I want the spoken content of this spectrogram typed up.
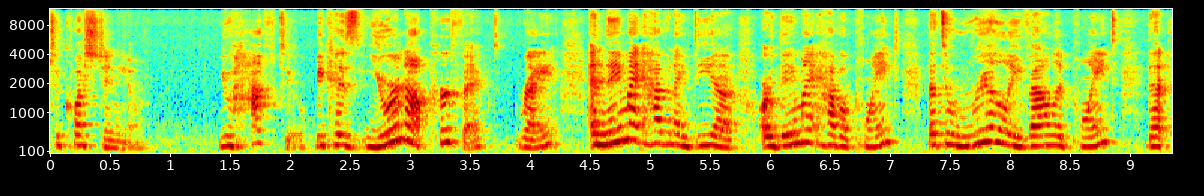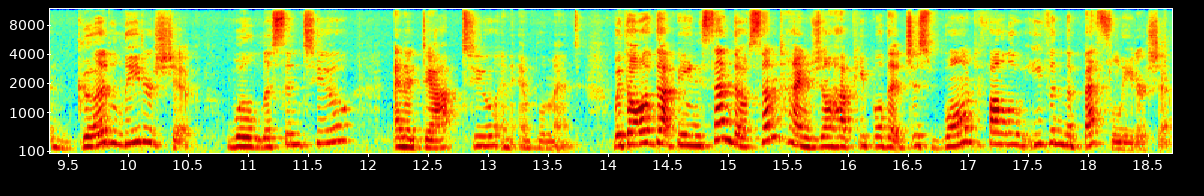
to question you. You have to because you're not perfect, right? And they might have an idea or they might have a point that's a really valid point that good leadership will listen to and adapt to and implement. With all of that being said, though, sometimes you'll have people that just won't follow even the best leadership.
